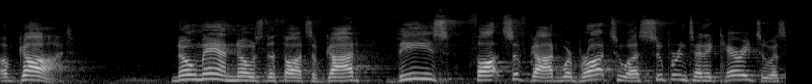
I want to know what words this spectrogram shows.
of God. No man knows the thoughts of God. These thoughts of God were brought to us, superintended, carried to us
